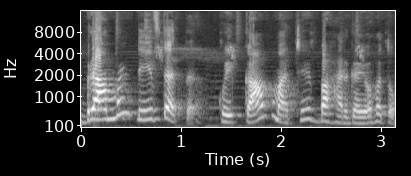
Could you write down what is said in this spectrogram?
બ્રાહ્મણ દેવદત્ત કોઈ કામ માટે બહાર ગયો હતો.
